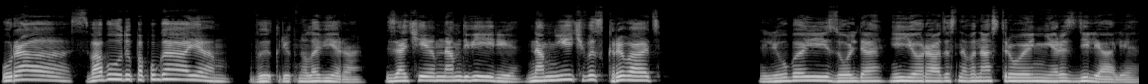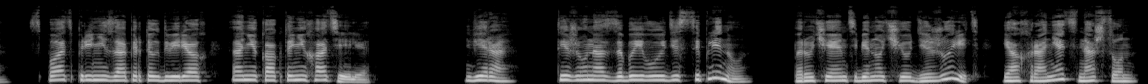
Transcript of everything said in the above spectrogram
«Ура! Свободу попугаям!» – выкрикнула Вера. «Зачем нам двери? Нам нечего скрывать!» Люба и Изольда ее радостного настроя не разделяли. Спать при незапертых дверях они как-то не хотели. «Вера, ты же у нас за боевую дисциплину. Поручаем тебе ночью дежурить и охранять наш сон.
